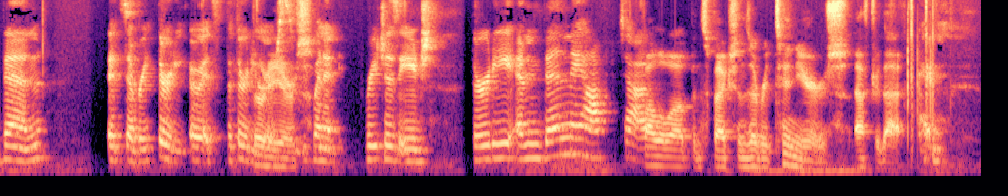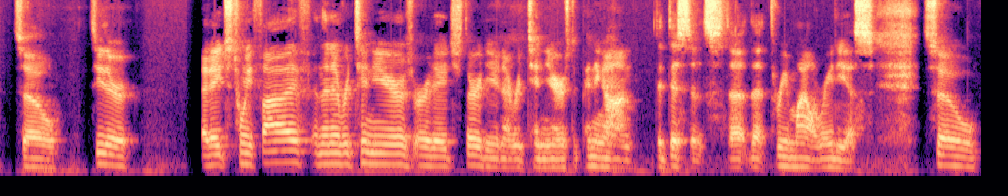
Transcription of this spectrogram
then it's every 30, or it's the 30, 30 years, years. when it reaches age 30. And then they have to have, Follow up inspections every 10 years after that. okay, So it's either at age 25 and then every 10 years or at age 30 and every 10 years, depending on the distance, that, that three mile radius. So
